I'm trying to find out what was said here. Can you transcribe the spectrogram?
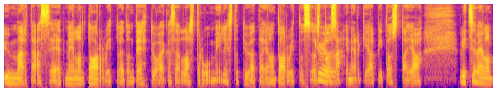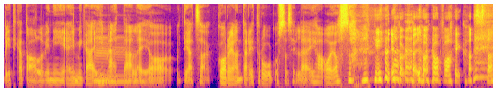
ymmärtää se, että meillä on tarvittu, että on tehty aika sellaista ruumiillista työtä ja on tarvittu sellaista Kyllä. tosi energiapitosta ja vitsi meillä on pitkä talvi, niin ei mikään mm. ihme, että täällä ei ole, tiedätkö, korianterit ruukussa sille ihan ojossa joka, joka paikassa.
